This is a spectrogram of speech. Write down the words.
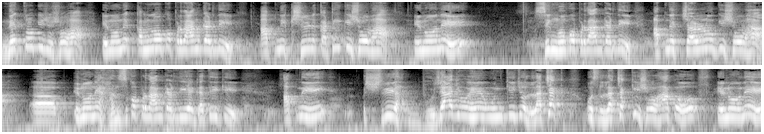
नेत्रों की जो शोभा, इन्होंने कमलों को प्रदान कर दी। अपनी क्षीण कटी की शोभा, इन्होंने सिंहों को प्रदान कर दी। अपने चरणों की शोभा इन्होंने हंस को प्रदान कर दी है, गति की। अपनी श्री भुजा जो है, उनकी जो लचक, उस लचक की शोभा को इन्होंने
